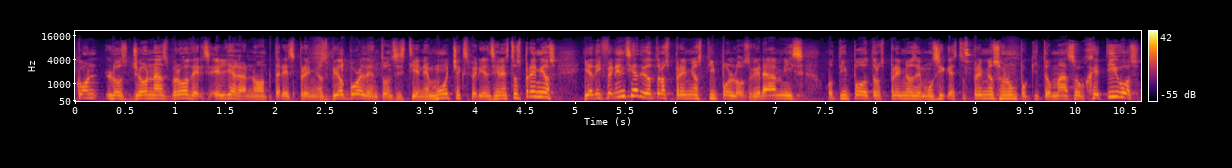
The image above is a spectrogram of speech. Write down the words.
con los Jonas Brothers. Él ya ganó tres premios Billboard, entonces tiene mucha experiencia en estos premios. Y a diferencia de otros premios tipo los Grammys o tipo otros premios de música, estos premios son un poquito más objetivos,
